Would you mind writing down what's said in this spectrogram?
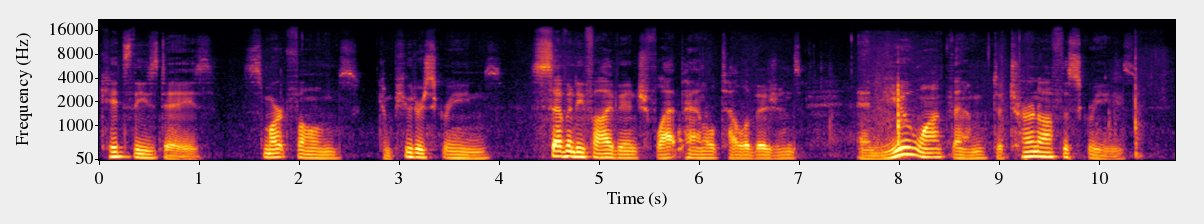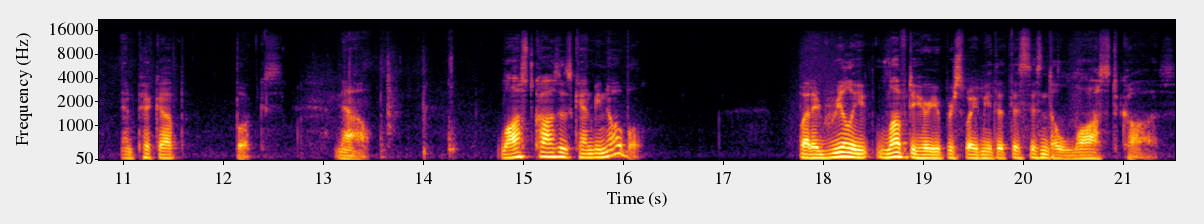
kids these days, smartphones, computer screens, 75 inch flat panel televisions, and you want them to turn off the screens and pick up books. Now, lost causes can be noble, but I'd really love to hear you persuade me that this isn't a lost cause.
